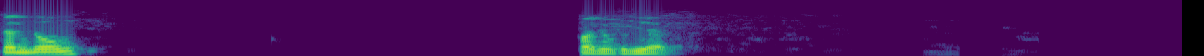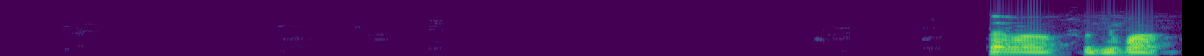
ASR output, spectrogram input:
丹东，好久不见，在吗？说句话。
